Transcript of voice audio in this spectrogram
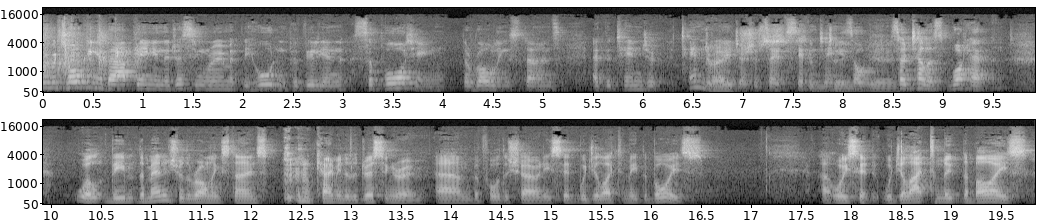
We were talking about being in the dressing room at the Hordern Pavilion supporting the Rolling Stones at the tender, tender age, I should say, of 17, years old. yeah. So tell us what happened. Well, the, the manager of the Rolling Stones came into the dressing room um, before the show and he said, Would you like to meet the boys? Uh, or he said, Would you like to meet the boys?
